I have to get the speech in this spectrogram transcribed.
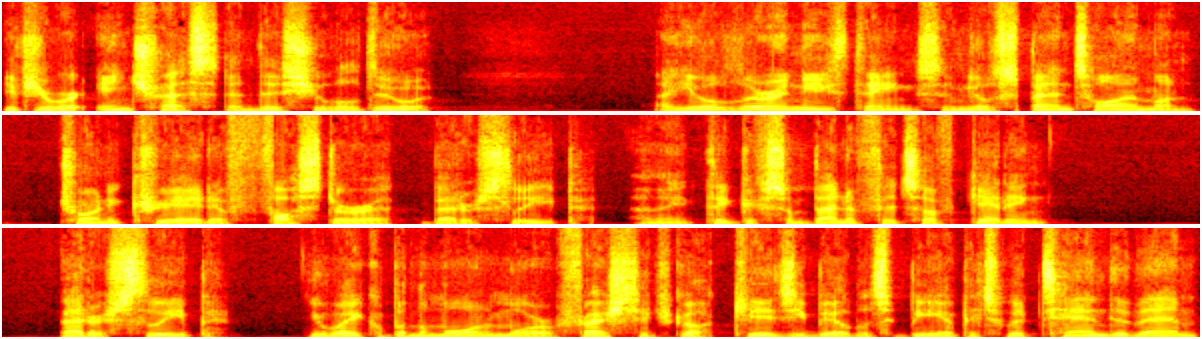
if you were interested in this, you will do it. And you'll learn these things and you'll spend time on trying to create a foster a better sleep. I mean, think of some benefits of getting better sleep. You wake up in the morning more refreshed. If you've got kids, you'll be able to be able to attend to them.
